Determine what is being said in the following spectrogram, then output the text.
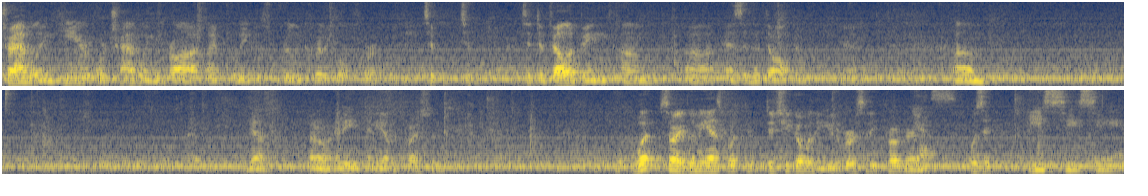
traveling here or traveling abroad, I believe, is critical for to to, to developing um, uh, as an adult. Yeah. Um, yeah. I don't know. Any any other questions? What? Sorry. Let me ask. What did, did she go with a university program? Yes, Was it ECCI?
